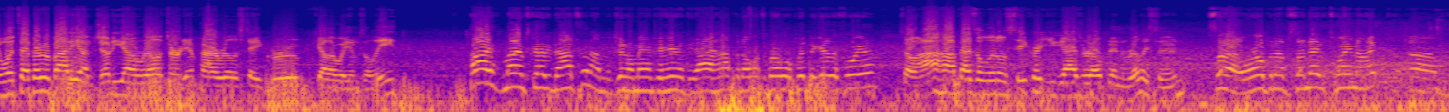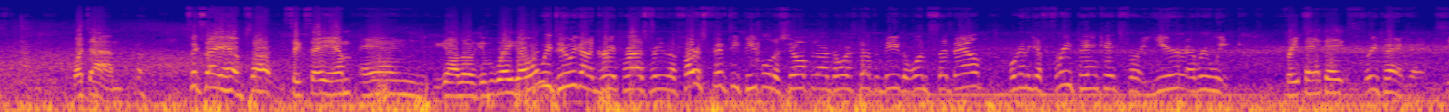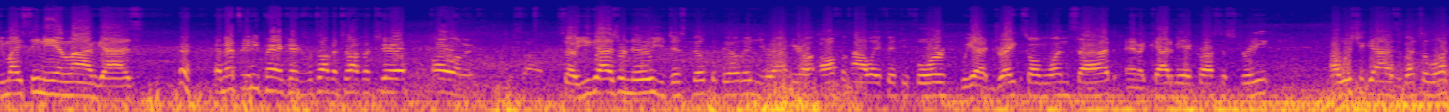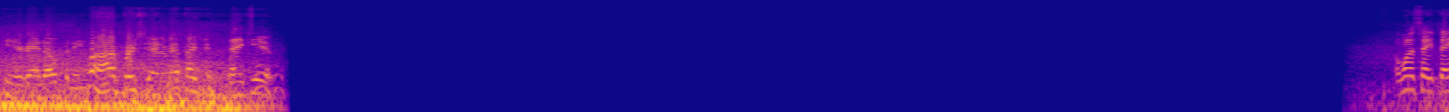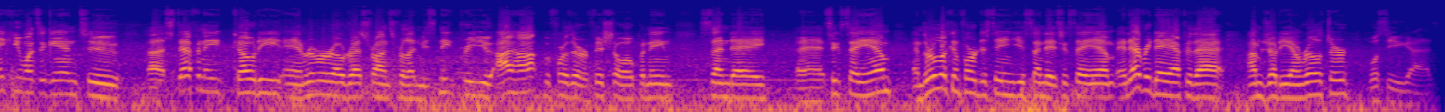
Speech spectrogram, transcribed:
Hey, what's up, everybody? I'm Jody Young, Realtor, Empire Real Estate Group, Keller Williams Elite. Hi, my name's Cody Dodson. I'm the general manager here at the IHOP in Owensboro we're putting together for you. So, IHOP has a little secret. You guys are opening really soon. So, we're opening up Sunday the 29th, um, What time? 6 a.m. Sorry. 6 a.m. And you got a little giveaway going? We do. We got a great prize for you. The first 50 people to show up at our doorstep and be the ones sit down, we're going to give free pancakes for a year every week. Free pancakes? Free pancakes. You might see me in line, guys. and that's any pancakes. We're talking chocolate chip, all of it. So, So, you guys are new. You just built the building. You're out here off of Highway 54. We got Drake's on one side and Academy across the street. I wish you guys a bunch of luck in your grand opening. well, I appreciate it, man. Thank you. Thank you. I want to say thank you once again to uh, Stephanie, Cody, and River Road Restaurants for letting me sneak preview IHOP before their official opening Sunday at 6 a.m. And they're looking forward to seeing you Sunday at 6 a.m. and every day after that. I'm Jody Young Realtor. We'll see you guys.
